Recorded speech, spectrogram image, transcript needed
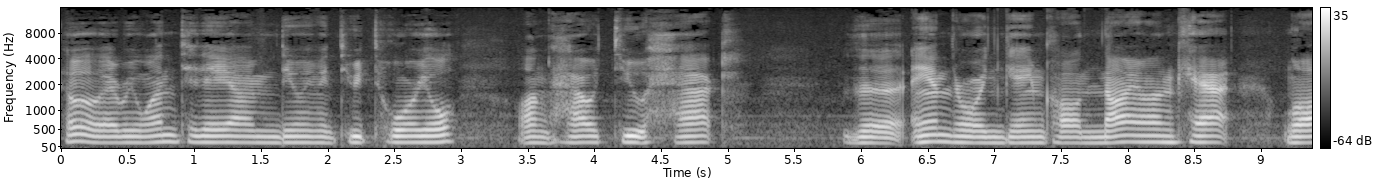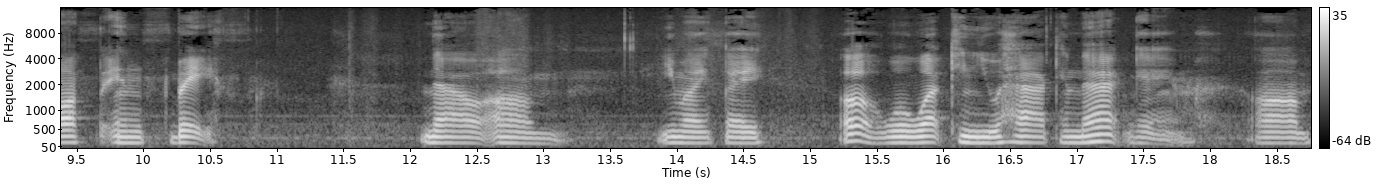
Hello everyone, today I'm doing a tutorial on how to hack the Android game called Nyan Cat Lost in Space. Now, um, you might say, oh, well what can you hack in that game? Um,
